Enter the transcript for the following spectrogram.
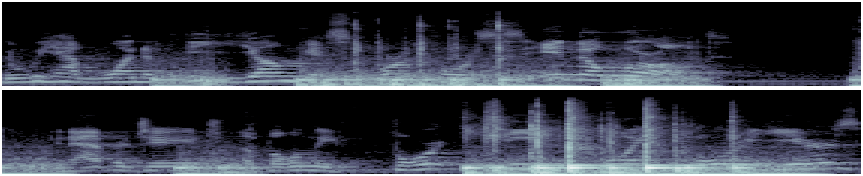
And we have one of the youngest workforces in the world. An average age of only 14.4 years.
